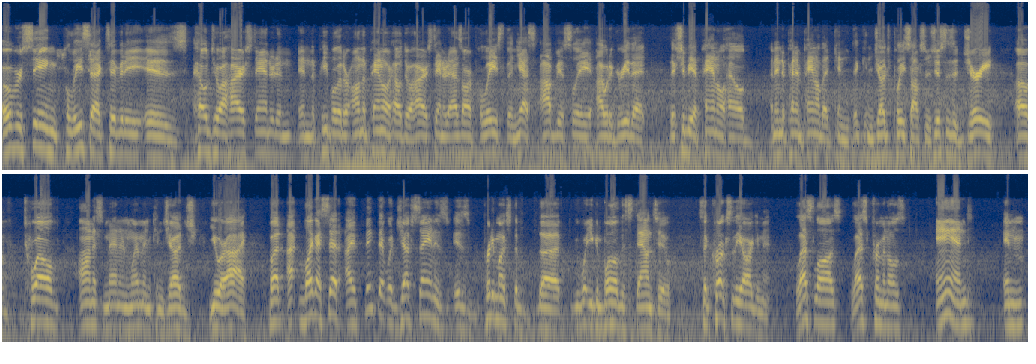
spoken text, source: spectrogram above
overseeing police activity is held to a higher standard and, and the people that are on the panel are held to a higher standard as are police, then yes, obviously I would agree that there should be a panel held, an independent panel that can that can judge police officers just as a jury of 12 honest men and women can judge you or I. But I, like I said, I think that what Jeff's saying is is pretty much the the what you can boil this down to. It's the crux of the argument. Less laws, less criminals, and in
